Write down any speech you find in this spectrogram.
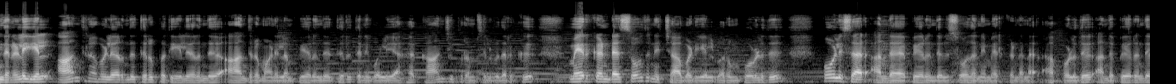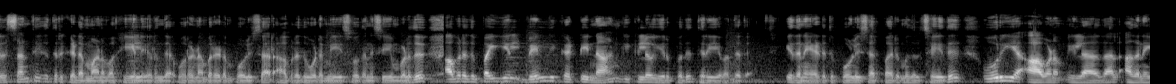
இந்த நிலையில் ஆந்திராவிலிருந்து திருப்பதியிலிருந்து ஆந்திர மாநிலம் பேருந்து திருத்தணி வழியாக காஞ்சிபுரம் செல்வதற்கு மேற்கண்ட சோதனை சாவடியில் வரும் பொழுது போலீசார் அந்த பேருந்தில் சோதனை மேற்கொண்டனர். அப்பொழுது அந்த பேருந்தில் சந்தேகத்திற்கு இடமான வகையில் இருந்த ஒரு நபரிடம் போலீசார் அவரது உடமையை சோதனை செய்யும் பொழுது அவரது பையில் வெள்ளி கட்டி நான்கு கிலோ இருப்பது தெரிய வந்தது. இதனை அடுத்து போலீசார் பறிமுதல் செய்து உரிய ஆவணம் இல்லாததால் அதனை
